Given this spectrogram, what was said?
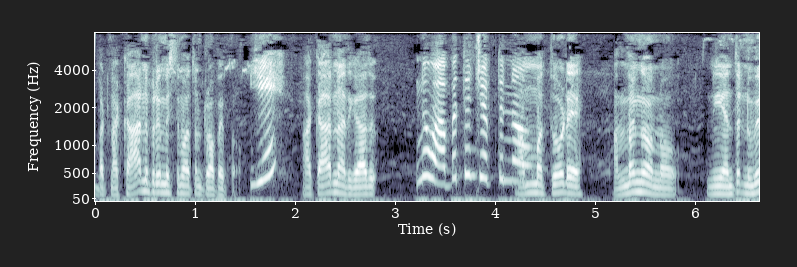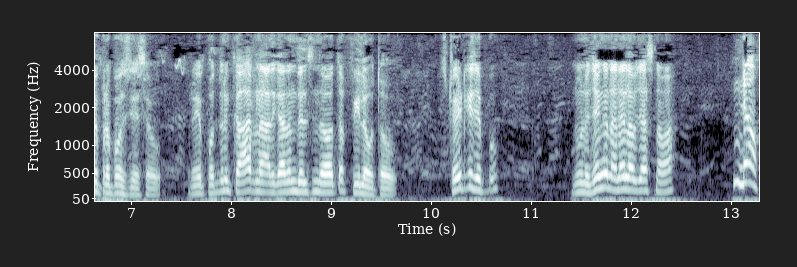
బట్ నా కార్ని ప్రేమిస్తే మాత్రం డ్రాప్ అయిపోవు. ఏ? ఆ కార్ నాది కాదు. నువ్వు అబద్ధం చెప్తున్నావు. అమ్మ తోడే అందంగా ఉన్నావు. నీ అంతా నువ్వే ప్రపోజ్ చేసావు. రేపు పొద్దున కార్ నాది కాదని తెలిసిన తర్వాత ఫీల్ అవుతావు. స్ట్రైట్గా చెప్పు. నువ్వు నిజంగా నన్నే లవ్ చేస్తున్నావా? నో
